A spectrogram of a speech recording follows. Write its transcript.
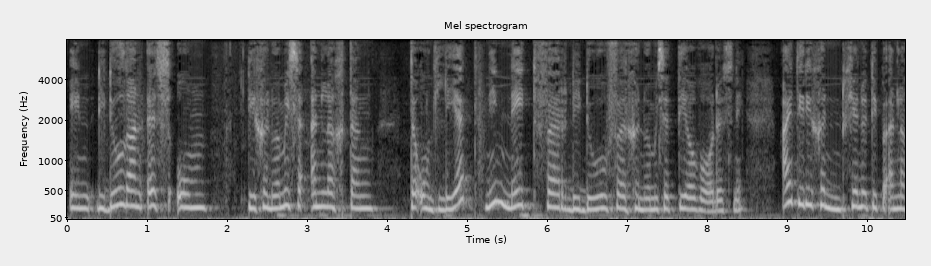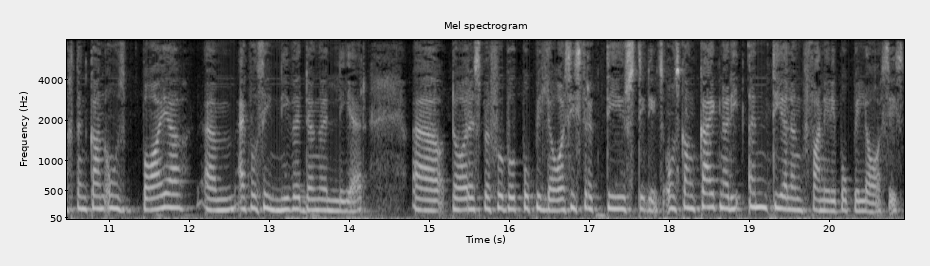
En die doel dan is om die genomiese inligting te ontleed nie net vir die doel vir genomiese teelwaardes nie. Uit hierdie genotipe inligting kan ons baie um, ek wil sê nuwe dinge leer Uh daar is byvoorbeeld populasiestruktuurstudies. Ons kan kyk na die inteling van hierdie populasies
